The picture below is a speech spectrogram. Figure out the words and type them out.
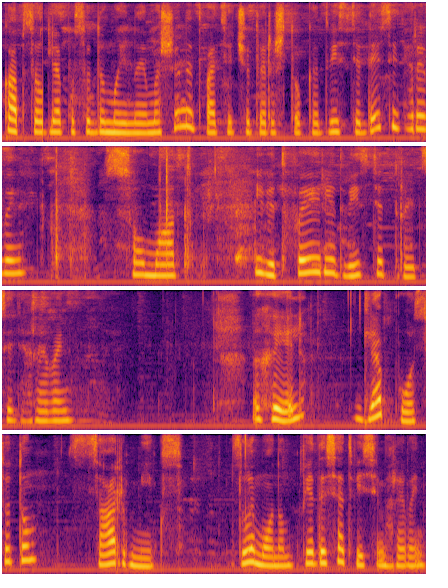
Капсул для посудомийної машини 24 штуки 210 гривень. Сомат. І від фейрі 230 гривень. Гель для посуду Сармікс з лимоном 58 гривень.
